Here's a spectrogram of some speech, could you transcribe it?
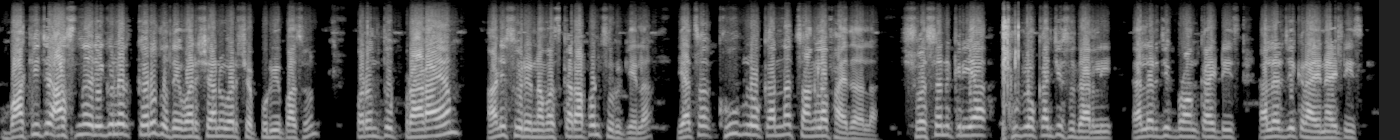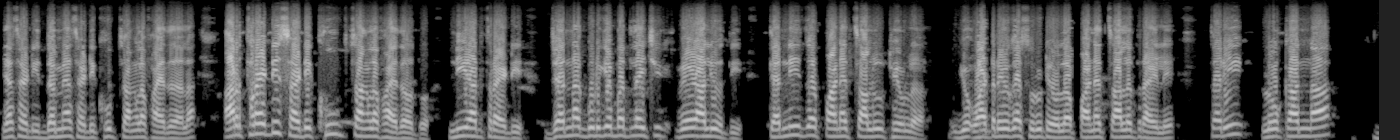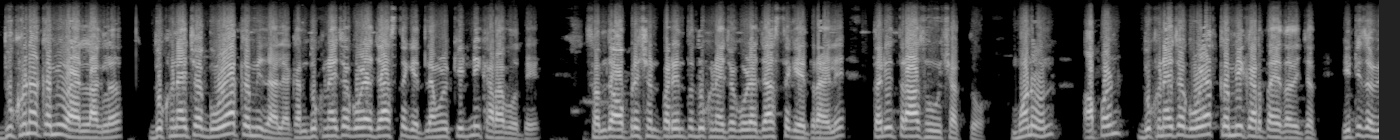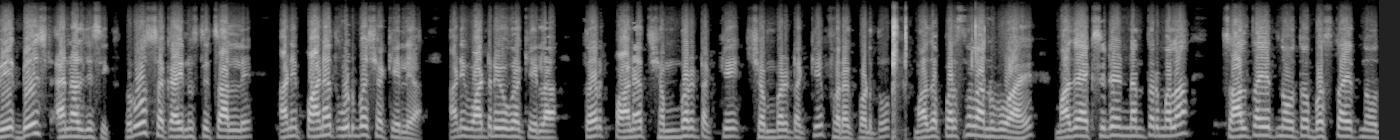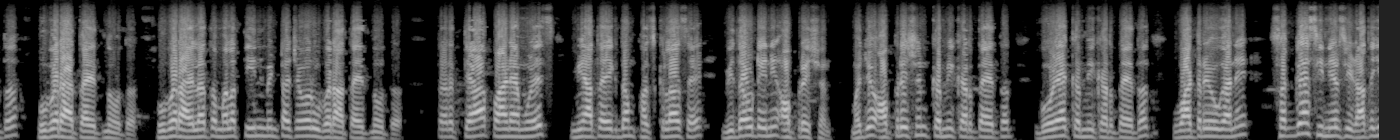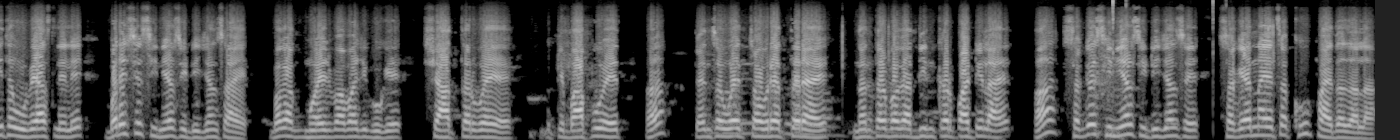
बाकीचे आसनं रेग्युलर करत होते वर्षानुवर्ष पूर्वीपासून. परंतु प्राणायाम आणि सूर्यनमस्कार आपण सुरू केला. याचा खूप लोकांना चांगला फायदा झाला. श्वसनक्रिया खूप लोकांची सुधारली. ॲलर्जिक ब्रॉन्कायटिस ॲलर्जिक रायनायटिस यासाठी दम्यासाठी खूप चांगला फायदा झाला. आर्थरायटिससाठी खूप चांगला फायदा होतो. नी आर्थरायटिस ज्यांना गुडघे बदलायची वेळ आली होती त्यांनी जर पाण्यात चालू ठेवलं वॉटर योगा सुरू ठेवलं पाण्यात चालत राहिले तरी लोकांना दुखणं कमी व्हायला लागलं. दुखण्याच्या गोळ्या कमी झाल्या. कारण दुखण्याच्या गोळ्या जास्त घेतल्यामुळे किडनी खराब होते. समजा ऑपरेशन पर्यंत दुखण्याच्या गोळ्या जास्त घेत राहिले तरी त्रास होऊ शकतो. म्हणून आपण दुखण्याच्या गोळ्या कमी करता येतात त्याच्यात it is a way best analgesic रोज सकाळी नुसते चालले आणि पाण्यात उठबशा केल्या आणि वॉटर योगा केला तर पाण्यात शंभर टक्के शंभर टक्के फरक पडतो. माझा पर्सनल अनुभव आहे. माझ्या ऍक्सिडेंट नंतर मला चालता येत नव्हतं बसता येत नव्हतं उभं राहता येत नव्हतं. उभं राहिला तर मला तीन मिनिटाच्या वर उभं राहता येत नव्हतं. तर त्या पाण्यामुळेच मी आता एकदम फर्स्ट क्लास आहे विदाऊट एनी ऑपरेशन म्हणजे ऑपरेशन कमी करता येतात गोळ्या कमी करता येतात वॉटर योगाने सगळ्या सिनियर सिटी आता इथे उभे असलेले बरेचसे सिनियर सिटीजन्स आहे बघा महेश बाबाजी घुगे शहात्तर वय आहे ते बापू आहेत त्यांचं वय चौऱ्याहत्तर आहे. नंतर बघा दिनकर पाटील आहेत हा? सगळे सिनियर सिटीजन्स आहे सगळ्यांना याचा खूप फायदा झाला.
